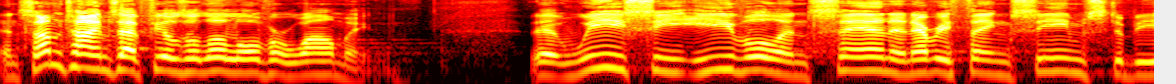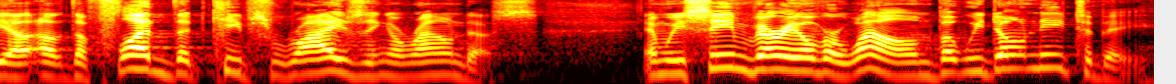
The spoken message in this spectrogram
And sometimes that feels a little overwhelming. That we see evil and sin and everything seems to be a, a, the flood that keeps rising around us. And we seem very overwhelmed, but we don't need to be.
